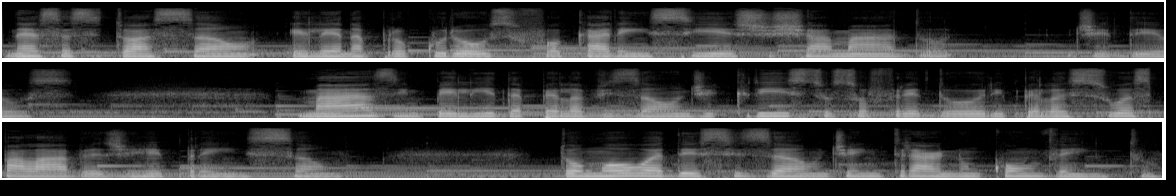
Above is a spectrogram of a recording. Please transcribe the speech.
Nessa situação, Helena procurou sufocar em si este chamado de Deus, mas, impelida pela visão de Cristo sofredor e pelas suas palavras de repreensão, tomou a decisão de entrar num convento.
